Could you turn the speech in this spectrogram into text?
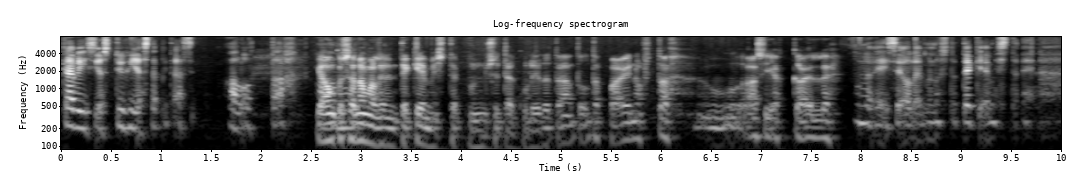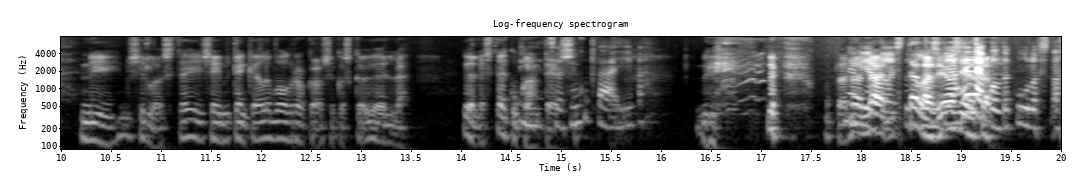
kävisi, jos tyhjästä pitäisi aloittaa. Ja onko sanomalehden tekemistä, kun sitä kuljetetaan tuolta painosta asiakkaille? No ei se ole minusta tekemistä enää. Niin, silloin sitä ei, se ei mitenkään ole vuorokausi, koska yöllä, yöllä sitä ei kukaan niin, tee. Se olisi niin kuin päivä. Niin. Mutta 14 tällaisia asioita. Helpolta kuulostaa.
